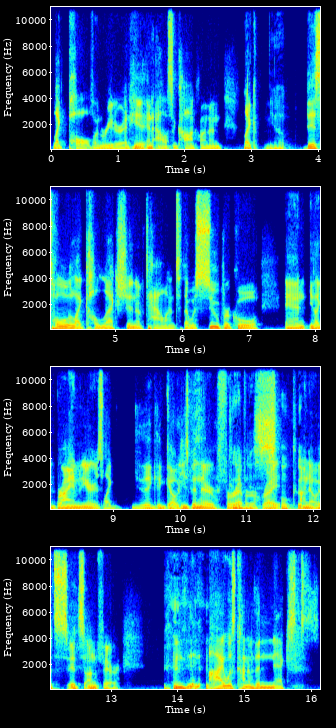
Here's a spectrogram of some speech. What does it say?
like Paul Von Rieter and he and Allison Conklin and like yep. this whole like collection of talent that was super cool. And like Bryan Minear is like the, the goat. He's been there oh forever, Goodness, right? So I know it's it's unfair and then I was kind of the next,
